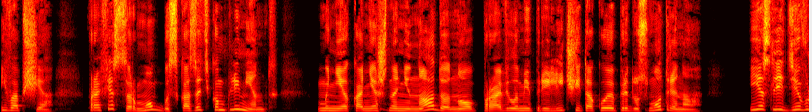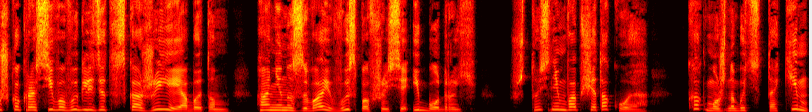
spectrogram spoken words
И вообще, профессор мог бы сказать комплимент. Мне, конечно, не надо, но правилами приличий такое предусмотрено. Если девушка красиво выглядит, скажи ей об этом, а не называй выспавшейся и бодрой. Что с ним вообще такое? Как можно быть таким,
